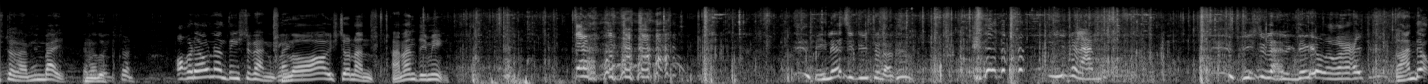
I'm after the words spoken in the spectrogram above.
स्टोन हान्दिउँ भाइ। स्टोन अगाडि आउ न अन्त स्टोन हान्नुको लागि। ल स्टोन हान हान नि तिमी। हिँड छिटो स्टोन हान्नु स्टोन हान्नु स्टोन हानेको देख्यो होला भाइ हान्देऊ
